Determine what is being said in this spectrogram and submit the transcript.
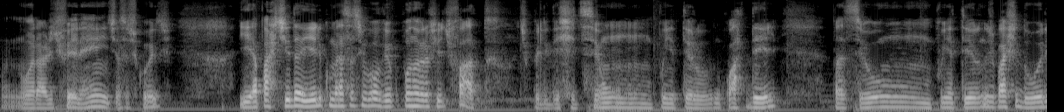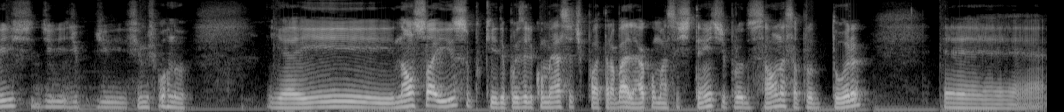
num horário diferente, essas coisas. E a partir daí ele começa a se envolver com pornografia de fato. Tipo, ele deixa de ser um punheteiro no quarto dele para ser um punheteiro nos bastidores de, de, de, filmes pornô. E aí, não só isso, porque depois ele começa tipo, a trabalhar como assistente de produção nessa produtora, é...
